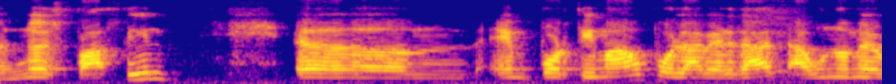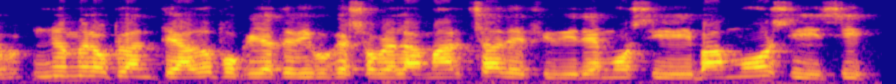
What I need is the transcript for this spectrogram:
eh, no es fácil. Em, en Portimao, pues la verdad, aún no me, no me, lo he planteado porque ya te digo que sobre la marcha decidiremos si vamos y si,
